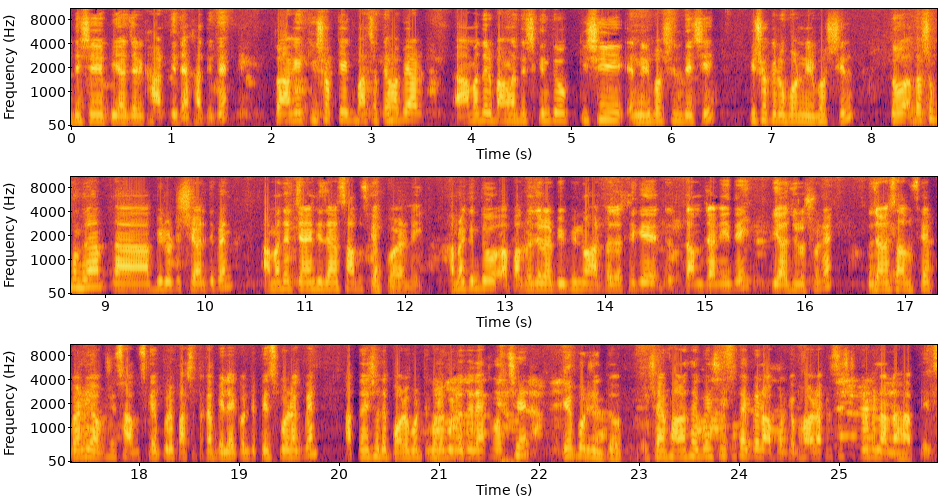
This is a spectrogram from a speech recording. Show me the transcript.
দেশে পেঁয়াজের ঘাটতি দেখা দিবে। তো আগে কৃষককে বাঁচাতে হবে আর আমাদের বাংলাদেশ কিন্তু কৃষি নির্ভরশীল দেশই কৃষকের উপর নির্ভরশীল। তো দর্শক বন্ধুরা ভিডিওটি শেয়ার দিবেন। আমাদের চ্যানেলটি যারা সাবস্ক্রাইব করে নেই, আমরা কিন্তু পাবনা জেলার বিভিন্ন হাট বাজার থেকে দাম জানিয়ে দেই পেঁয়াজ রসুনে তো যারা সাবস্ক্রাইব করেনি অবশ্যই সাবস্ক্রাইব করে পাঁচশো টাকা বেল আইকনটি প্রেস করে রাখবেন। আপনাদের সাথে পরবর্তী কোনো ভিডিওতে দেখা হচ্ছে, এ পর্যন্ত। সবাই ভালো থাকবেন, সুস্থ থাকবেন, অপরকে ভালো রাখার চেষ্টা করবেন। আল্লাহ হাফেজ।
